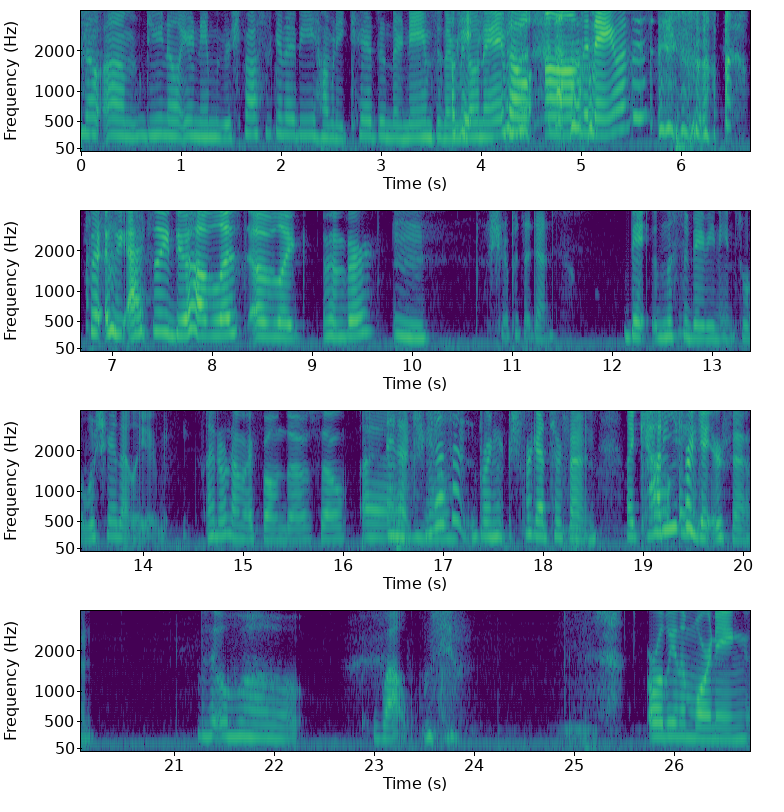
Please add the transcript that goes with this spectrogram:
So, um, do you know what your name of your spouse is gonna be? How many kids and their names and their middle names? So, um, the name of this. but we actually do have a list of like, remember? mm, should have put that down. Ba- list of baby names. We'll, we'll share that later. I don't have my phone though, so. Uh, I know. She no. doesn't bring. She forgets her phone. Like, how do you forget your phone? Whoa. Well. early in the morning.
